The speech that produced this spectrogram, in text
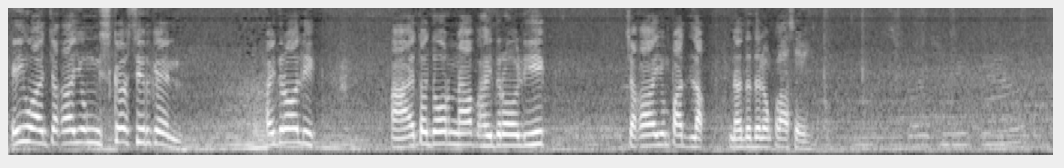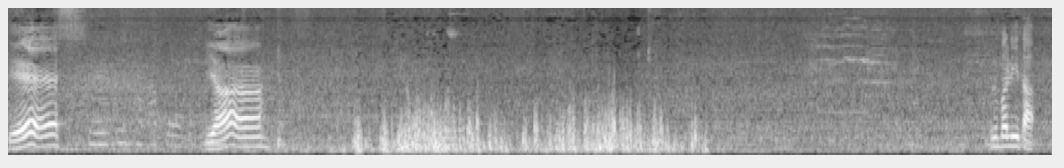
A1 tsaka yung square circle. Hydraulic. Ah, ito doorknob, hydraulic. Tsaka yung padlock. Nadadalong klase. Yes. Yeah. Ano balita?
